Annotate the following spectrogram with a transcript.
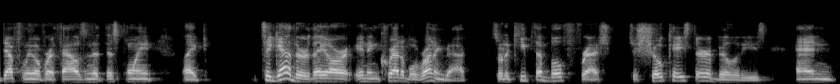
definitely over a thousand at this point. Like together, they are an incredible running back. So to keep them both fresh, to showcase their abilities, and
